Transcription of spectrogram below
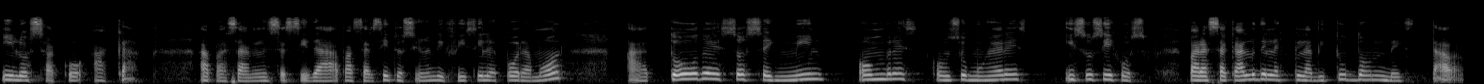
y lo sacó acá a pasar necesidad, a pasar situaciones difíciles por amor a todos esos seis mil hombres con sus mujeres y sus hijos para sacarlos de la esclavitud donde estaban.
